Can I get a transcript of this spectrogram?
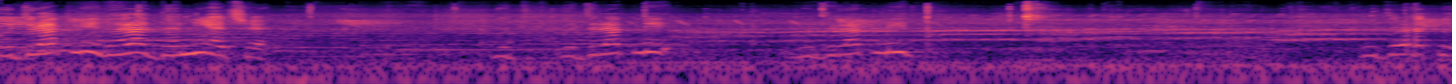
ગુજરાતની ધરા ધન્ય છે. ગુજરાતની ગુજરાતની ગુજરાતનો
